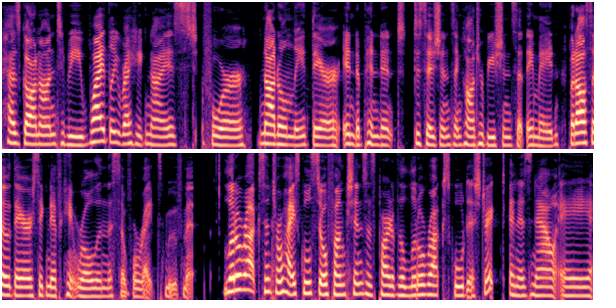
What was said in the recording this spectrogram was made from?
has gone on to be widely recognized for not only their independent decisions and contributions that they made, but also their significant role in the civil rights movement. Little Rock Central High School still functions as part of the Little Rock School District and is now a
